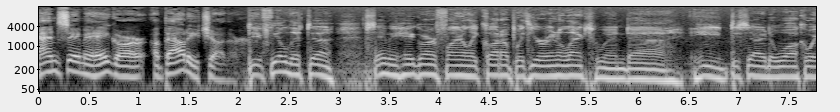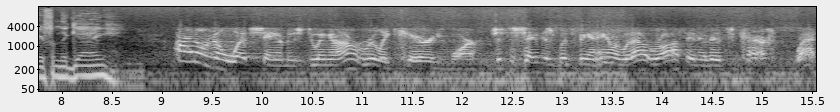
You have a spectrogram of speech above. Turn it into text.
and Sammy Hagar about each other. Do you feel that uh, Sammy Hagar finally caught up with your intellect when uh, he decided to walk away from the gang? I don't know what Sam is doing, and I don't really care anymore. Just the same as with Van Halen. Without Roth in it, it's kind of what?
